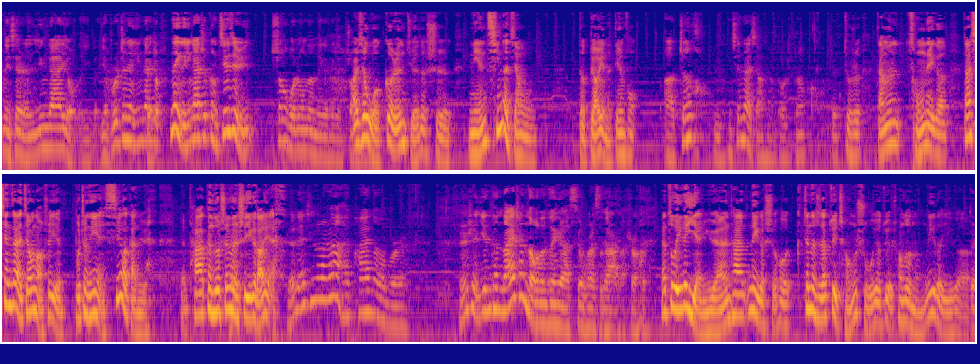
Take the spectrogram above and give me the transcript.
那些人应该有的一个，也不是真正应该，就是那个应该是更接近于生活中的那个那个状态。而且我个人觉得是年轻的姜文的表演的巅峰。啊，真好，你现在想想都是真好。就是咱们从那个，但现在姜文老师也不正经演戏了，感觉他更多身份是一个导演。人连星球大战还拍呢，不是？人是 international 的那个 super star 了，是吧？那作为一个演员，他那个时候真的是他最成熟又最有创作能力的一个。对，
